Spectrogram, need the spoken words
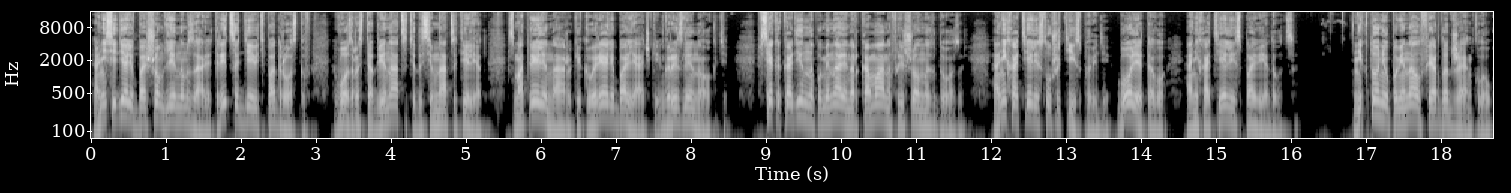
Они сидели в большом длинном зале, 39 подростков, в возрасте от 12 до 17 лет, смотрели на руки, ковыряли болячки, грызли ногти. Все как один напоминали наркоманов, лишённых дозы. Они хотели слушать исповеди. Более того, они хотели исповедоваться. Никто не упоминал Ферда Дженклоу,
